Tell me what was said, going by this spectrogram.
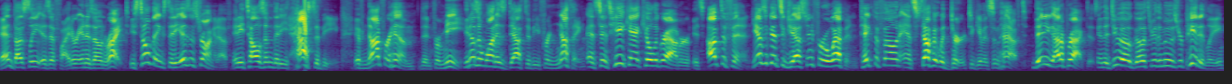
and thusly is a fighter in his own right. He still thinks that he isn't strong enough, and he tells him that he has to be. If not for him, then for me. He doesn't want his death to be for nothing, and since he can't kill the grabber, it's up to Finn. He has a good suggestion for a weapon. Take the phone and stuff it with dirt to give it some heft. Then you gotta practice, and the duo go through the moves repeatedly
